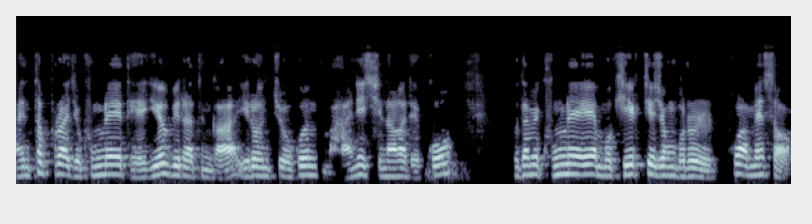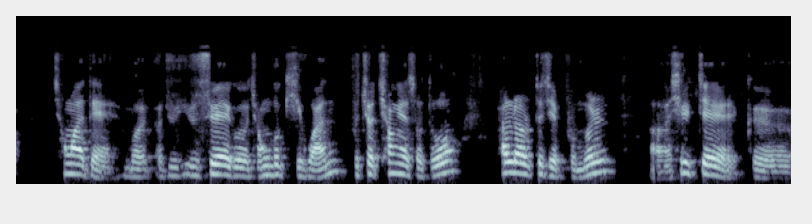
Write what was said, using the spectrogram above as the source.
엔터프라이즈 국내 대기업이라든가 이런 쪽은 많이 진화가 됐고 그다음에 국내의 뭐 기획재정부를 포함해서 청와대 뭐 아주 유수의 그 정부 기관 부처청에서도 팔로알트 제품을 어, 실제 그,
